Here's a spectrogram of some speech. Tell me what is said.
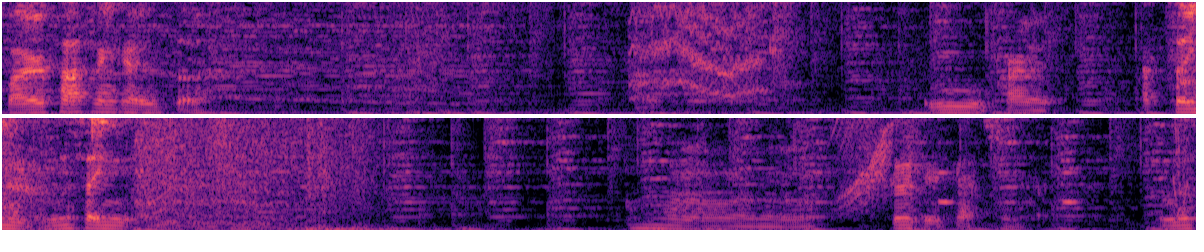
Fire path encounter. Ooh, of. I'd say I'm gonna say. Hmm. Good it. I'm gonna,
